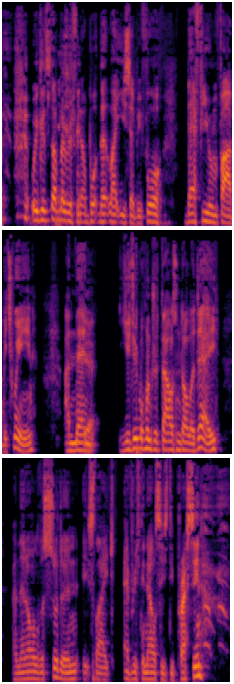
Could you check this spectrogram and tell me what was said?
we could stop everything up. But that, like you said before, they're few and far between. And then yeah. you do a hundred thousand dollar day, and then all of a sudden it's like everything else is depressing.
